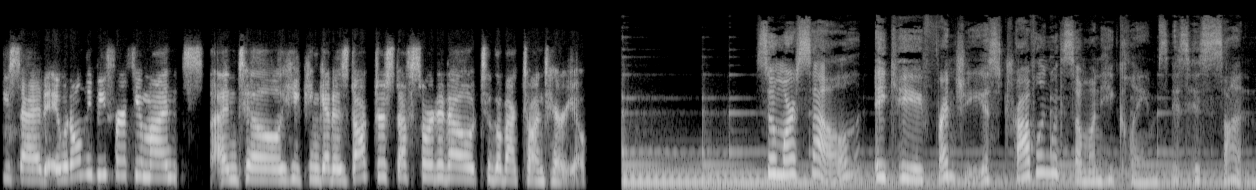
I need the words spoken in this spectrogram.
He said it would only be for a few months until he can get his doctor stuff sorted out to go back to Ontario. So Marcel, aka Frenchie, is traveling with someone he claims is his son.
